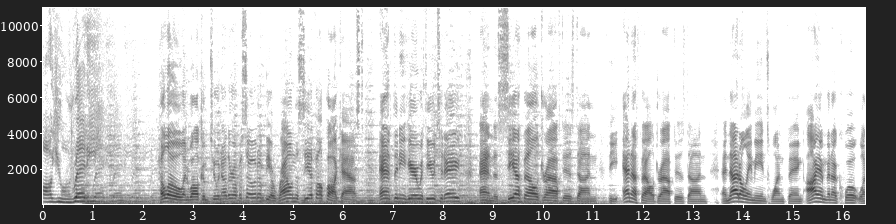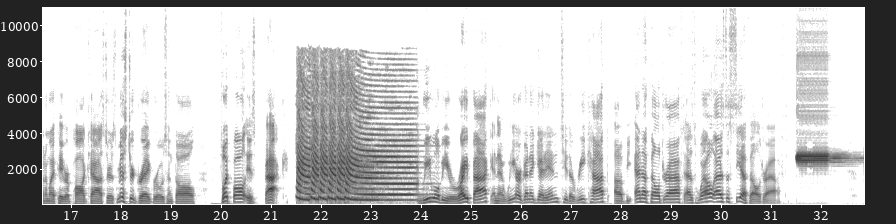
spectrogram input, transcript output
Are you ready? Hello, and welcome to another episode of the Around the CFL podcast. Anthony here with you today, and the CFL draft is done. The NFL draft is done, and that only means one thing. I am going to quote one of my favorite podcasters, Mr. Greg Rosenthal Football is back. We will be right back, and then we are going to get into the recap of the NFL draft as well as the CFL draft.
